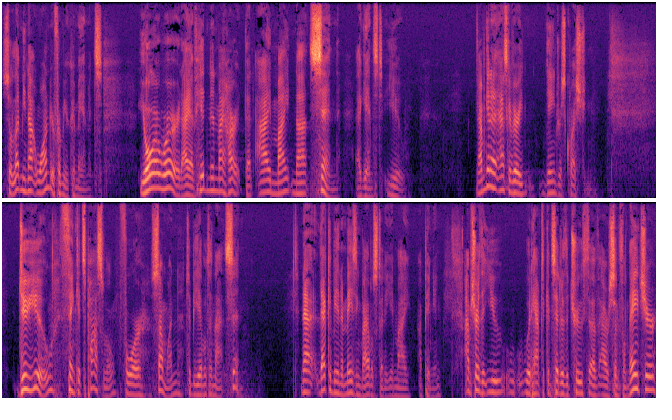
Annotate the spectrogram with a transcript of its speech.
so let me not wander from your commandments. Your word I have hidden in my heart that I might not sin against you. Now, I'm going to ask a very dangerous question. Do you think it's possible for someone to be able to not sin? Now, that could be an amazing Bible study, in my opinion. I'm sure that you would have to consider the truth of our sinful nature,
